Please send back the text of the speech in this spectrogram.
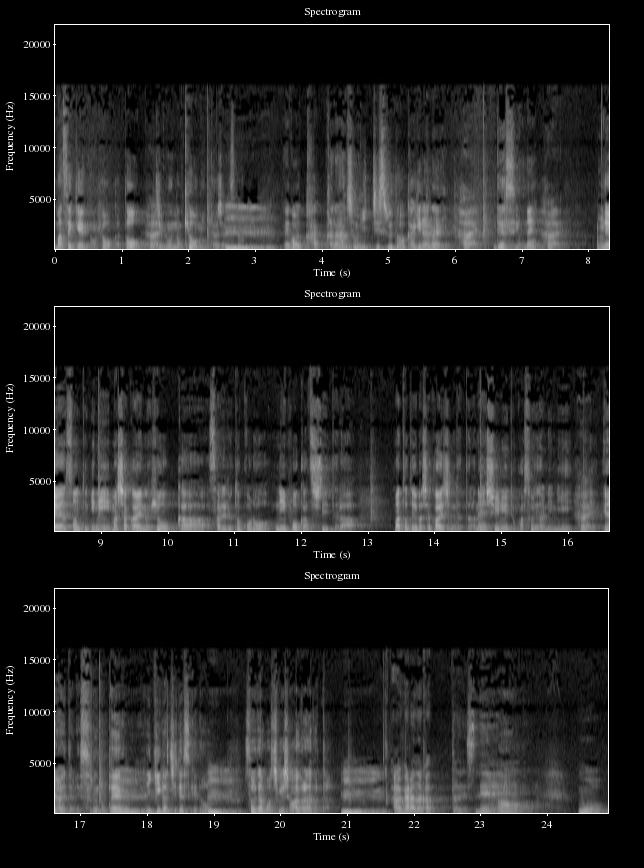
まあ、世間の評価とはい。自分の興味ってあるじゃうないですか、ん。でこれか必ずしも一致するとは限らないはい。ですよね。はい。でその時に、まあ、社会の評価されるところにフォーカスしていたら、まあ、例えば社会人だったらね収入とかそれなりにはい。得られたりするので、うん。行きがちですけど、うん。それではモチベーション上がらなかった、うん。上がらなかったですね。うん。もう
